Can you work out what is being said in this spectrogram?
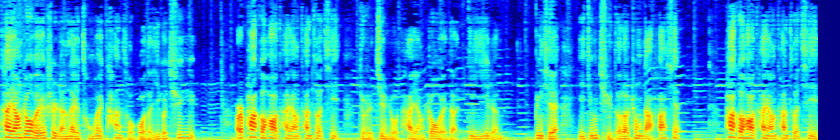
太阳周围是人类从未探索过的一个区域，而帕克号太阳探测器就是进入太阳周围的第一人，并且已经取得了重大发现。帕克号太阳探测器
